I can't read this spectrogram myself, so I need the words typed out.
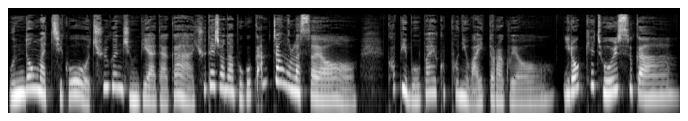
운동 마치고 출근 준비하다가 휴대전화 보고 깜짝 놀랐어요. 커피 모바일 쿠폰이 와 있더라고요. 이렇게 좋을 수가.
